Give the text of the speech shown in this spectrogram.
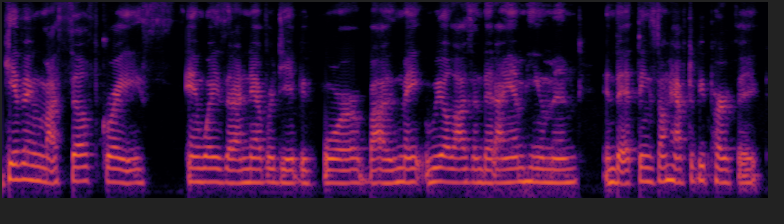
giving myself grace in ways that I never did before by ma- realizing that I am human and that things don't have to be perfect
